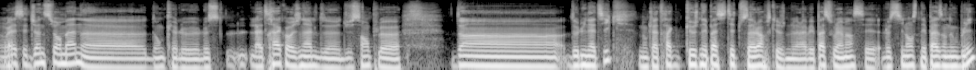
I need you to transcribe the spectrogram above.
Ouais, c'est John Surman, euh, donc le, le- la track originale de- du sample euh, d'un de Lunatic. Donc la track que je n'ai pas citée tout à l'heure parce que je ne l'avais pas sous la main, c'est Le silence n'est pas un oubli.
